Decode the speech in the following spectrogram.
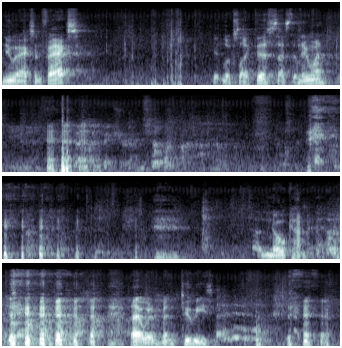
New acts and facts. It looks like this. That's the new one. No comment. that would have been too easy.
